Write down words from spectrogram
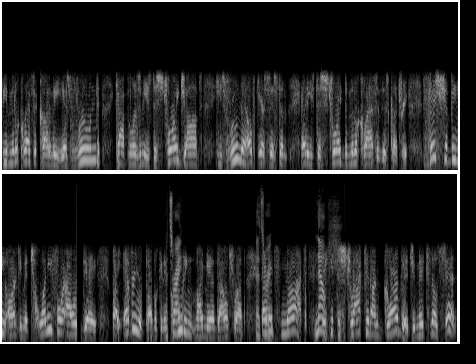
the middle class economy. He has ruined capitalism. He's destroyed jobs. He's ruined the healthcare system, and he's destroyed the middle class of this country. This should be the argument 24 hours a day by every Republican, That's right. including my man Donald Trump. That's and right. it's not. No. They get distracted on garbage. It makes no sense.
